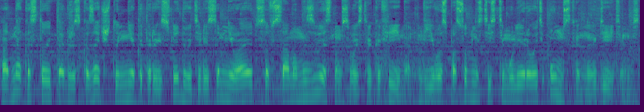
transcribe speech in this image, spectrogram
Однако стоит также сказать, что некоторые исследователи сомневаются в самом известном свойстве кофеина – в его способности стимулировать умственную деятельность.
